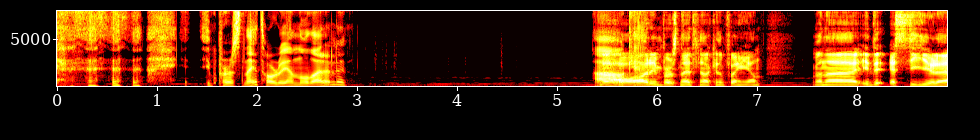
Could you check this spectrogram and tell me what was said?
Impersonate. Har du igjen noe der, eller? Jeg Ah, ok. har impersonate, men jeg har ikke noe poeng igjen. Men eh, i det, jeg sier det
